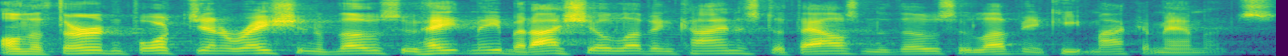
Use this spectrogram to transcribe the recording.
on the third and fourth generation of those who hate me, but I show loving kindness to thousands of those who love me and keep my commandments.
